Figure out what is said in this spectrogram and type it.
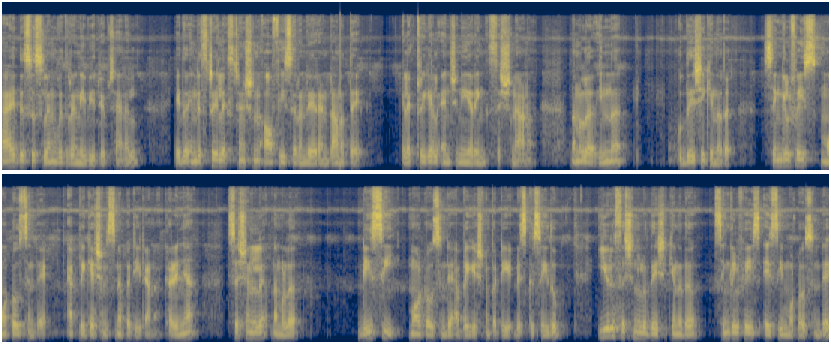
Hi this is learn with Reni YouTube channel ഇത് ഇൻഡസ്ട്രിയൽ എക്സ്റ്റൻഷൻ ഓഫീസറിന്റെ രണ്ടാമത്തെ ഇലക്ട്രിക്കൽ എഞ്ചിനീയറിംഗ് സെഷനാണ് നമ്മൾ ഇന്ന് ഉദ്ദേശിക്കുന്നത് സിംഗിൾ ഫേസ് മോട്ടോഴ്സിന്റെ ആപ്ലിക്കേഷൻസിനെ പറ്റിയിട്ടാണ്. കഴിഞ്ഞ സെഷനിൽ നമ്മൾ ഡി സി മോട്ടോഴ്സിന്റെ ആപ്ലിക്കേഷനെ പറ്റി ഡിസ്കസ് ചെയ്തു. ഈ ഒരു സെഷനിൽ ഉദ്ദേശിക്കുന്നത് സിംഗിൾ ഫേസ് എ സി മോട്ടോഴ്സിന്റെ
